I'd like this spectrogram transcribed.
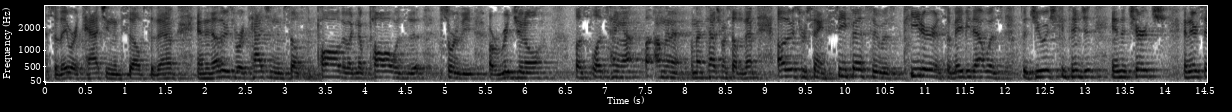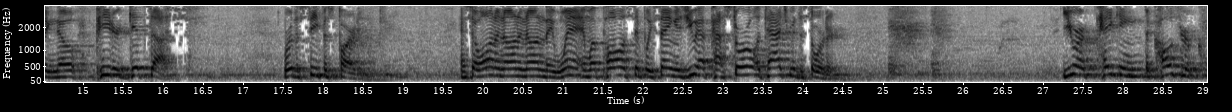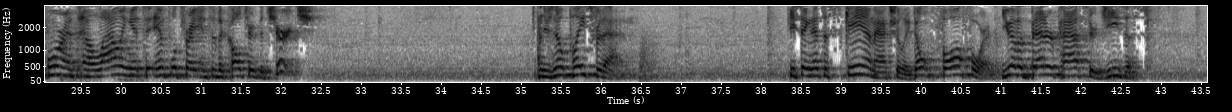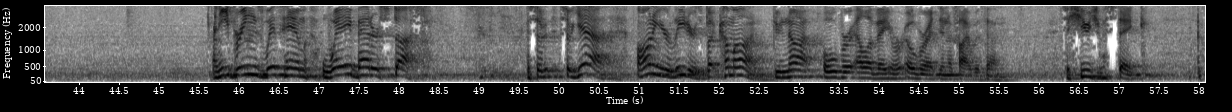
So they were attaching themselves to them, and then others were attaching themselves to Paul. They're like, no, Paul was the sort of the original. Let's let's hang out. I'm gonna I'm gonna attach myself to them. Others were saying Cephas, who was Peter, and so maybe that was the Jewish contingent in the church, and they were saying, no, Peter gets us. We're the Cephas party. And so on and on and on they went. And what Paul is simply saying is, you have pastoral attachment disorder. You are taking the culture of Corinth and allowing it to infiltrate into the culture of the church. And there's no place for that. He's saying that's a scam, actually. Don't fall for it. You have a better pastor, Jesus. And he brings with him way better stuff. So, so yeah, honor your leaders, but come on, do not over elevate or over identify with them. It's a huge mistake.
